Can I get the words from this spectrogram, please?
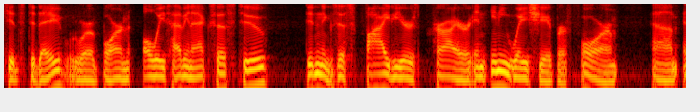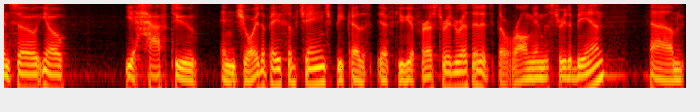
kids today were born always having access to didn't exist five years prior in any way, shape, or form. Um, and so, you know, you have to enjoy the pace of change because if you get frustrated with it, it's the wrong industry to be in. Um,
